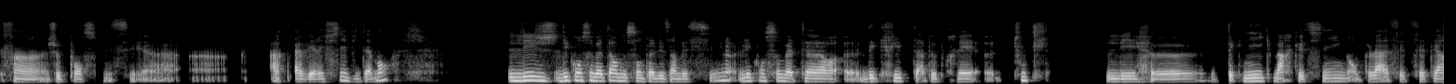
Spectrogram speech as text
enfin, je pense, mais c'est à, à, vérifier évidemment. Les, les, consommateurs ne sont pas des imbéciles. Les consommateurs euh, décryptent à peu près euh, toutes les techniques marketing en place, etc.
